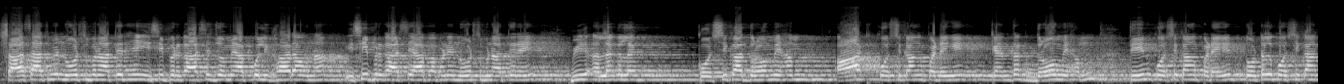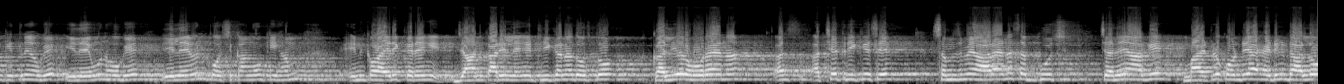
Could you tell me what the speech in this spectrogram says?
साथ साथ में नोट्स बनाते रहें। इसी प्रकार से जो मैं आपको लिखा रहा हूँ ना, इसी प्रकार से आप अपने नोट्स बनाते रहें। भी अलग अलग कोशिका द्रव में हम आठ कोशिकांग पढ़ेंगे। केंद्रक द्रव में हम तीन कोशिकांग पढ़ेंगे। टोटल कोशिकांग कितने हो गए इलेवन हो गए इलेवन कोशिकांगों की हम इंक्वायरी करेंगे। जानकारी लेंगे। ठीक है ना दोस्तों? क्लियर हो रहा है ना? अच्छे तरीके से समझ में आ रहा है ना सब कुछ? चले आगे। माइट्रोकॉन्ड्रिया हेडिंग डालो।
